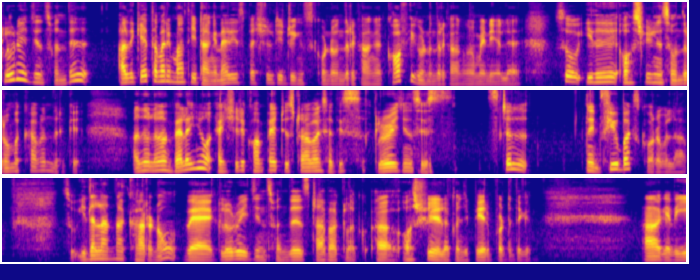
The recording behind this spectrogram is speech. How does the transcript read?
க்ளோரியஜன்ஸ் வந்து அதுக்கேற்ற மாதிரி மாற்றிட்டாங்க நிறைய ஸ்பெஷாலிட்டி ட்ரிங்க்ஸ் கொண்டு வந்திருக்காங்க. காஃபி கொண்டு வந்திருக்காங்க மெனியில் ஸோ இது ஆஸ்திரேலியன்ஸ் வந்து ரொம்ப கவர்ந்துருக்கு. அதுவும் இல்லாமல் விலையும் actually compared to Starbucks this Gloria Jean's is still mean few bucks குறவில்ல ஸோ இதெல்லாம் தான் காரணம். வே க்ளோரியஜன்ஸ் வந்து ஸ்டாபாக்கில் ஆஸ்திரேலியாவில் கொஞ்சம் பேர் போட்டதுக்கு. ஆகவே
